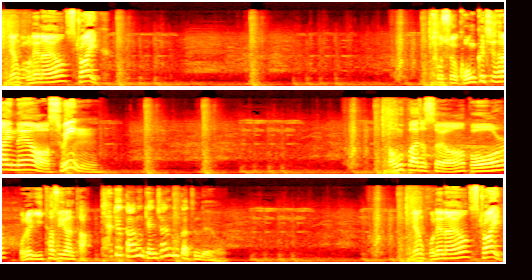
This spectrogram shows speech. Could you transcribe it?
그냥 보내나요? 스트라이크. 투수 공 끝이 살아있네요. 스윙. 너무 빠졌어요. 볼. 오늘 2타수 1안타. 타격감은 괜찮은 것 같은데요. 그냥 보내나요? 스트라이크.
